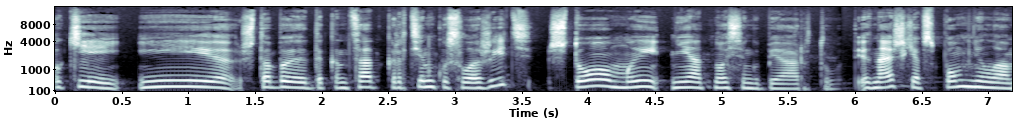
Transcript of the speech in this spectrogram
Окей, и чтобы до конца картинку сложить, что мы не относим к биарту? И знаешь, я вспомнила,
